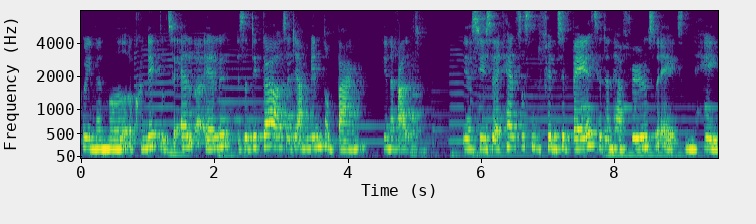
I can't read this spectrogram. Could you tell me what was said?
på en eller anden måde, og connected til alt og alle. Altså det gør også, at jeg er mindre bange generelt, vil jeg sige. Så jeg kan altid sådan finde tilbage til den her følelse af sådan, hey,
